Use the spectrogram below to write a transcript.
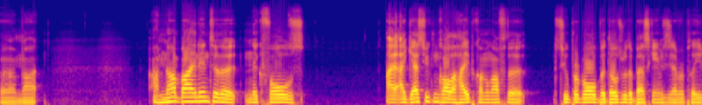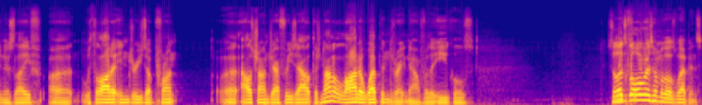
Uh, I'm not. I'm not buying into the Nick Foles. I, I guess you can call a hype coming off the Super Bowl, but those were the best games he's ever played in his life. Uh, with a lot of injuries up front, uh, Alshon Jeffery's out. There's not a lot of weapons right now for the Eagles. so let's go over some of those weapons.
